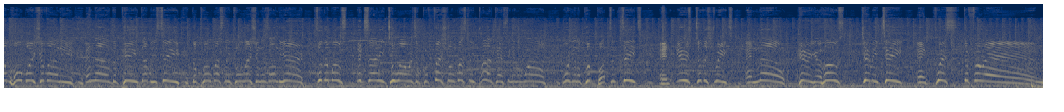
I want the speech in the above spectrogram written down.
I'm Homeboy Shivani, and now the PWC, the Pro Wrestling Coalition, is on the air for the most exciting two hours of professional wrestling podcasting in the world. We're gonna put butts in seats and ears to the streets. And now, here are your hosts, Jimmy T and Christopher M.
